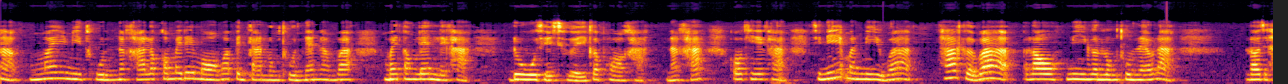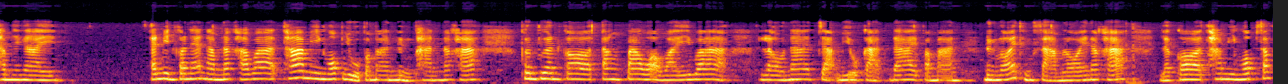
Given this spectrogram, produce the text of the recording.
หากไม่มีทุนนะคะ แล้วก็ไม่ได้มองว่าเป็นการลงทุนแนะนำว่าไม่ต้องเล่นเลยค่ะ ดูเฉยๆก็พอค่ะนะคะ โอเคค่ะ ทีนี้มันมีอยู่ว่าถ้าเกิดว่าเรามีเงินลงทุนแล้วล่ะ เราจะทำยังไงแอดมินก็แนะนำนะคะว่าถ้ามีงบอยู่ประมาณ 1,000นะคะ เพื่อนๆก็ตั้งเป้าเอาไว้ว่า เราน่าจะมีโอกาสได้ประมาณ 100ถึง300นะคะ แล้วก็ถ้ามีงบสัก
